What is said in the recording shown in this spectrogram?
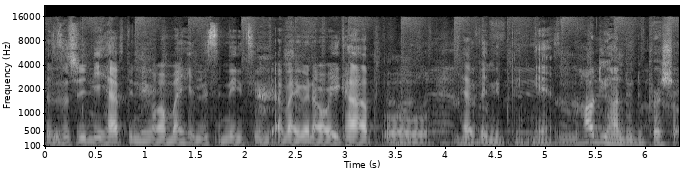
Is this really happening or am I hallucinating? Am I gonna wake up or have anything? Yeah. Mm, How do you handle the pressure?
